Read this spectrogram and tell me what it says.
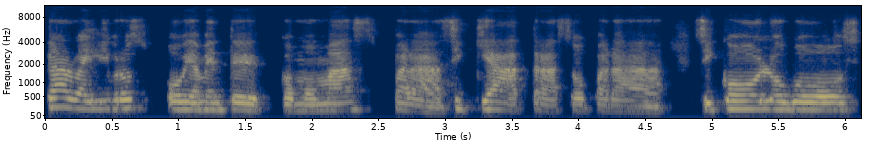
claro, hay libros obviamente como más para psiquiatras o para psicólogos,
